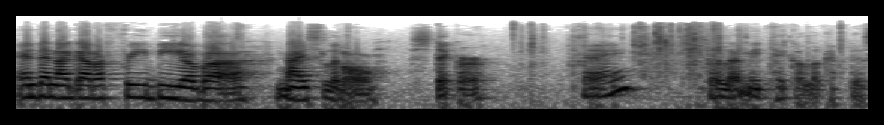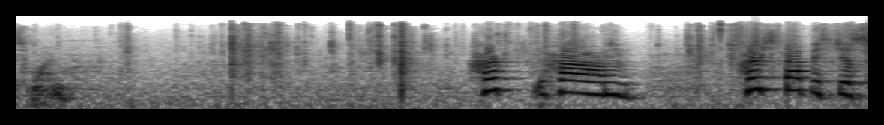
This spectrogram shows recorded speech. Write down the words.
And then I got a freebie of a nice little sticker. Okay, so let me take a look at this one. Her, her, um, her stuff is just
